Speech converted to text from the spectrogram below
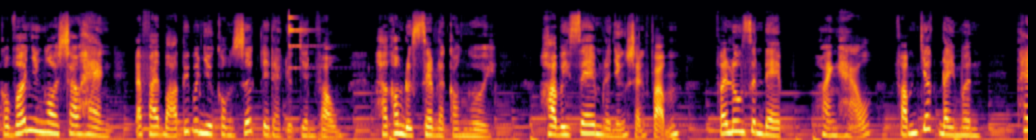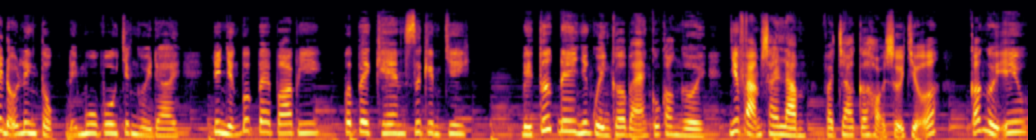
còn với những ngôi sao hàng đã phải bỏ biết bao nhiêu công sức để đạt được danh vọng, họ không được xem là con người. Họ bị xem là những sản phẩm, phải luôn xinh đẹp, hoàn hảo, phẩm chất đầy mình, thay đổi liên tục để mua vui cho người đời như những búp bê Barbie, búp bê Ken, xứ kim chi. Bị tước đi những quyền cơ bản của con người như phạm sai lầm và cho cơ hội sửa chữa, có người yêu,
